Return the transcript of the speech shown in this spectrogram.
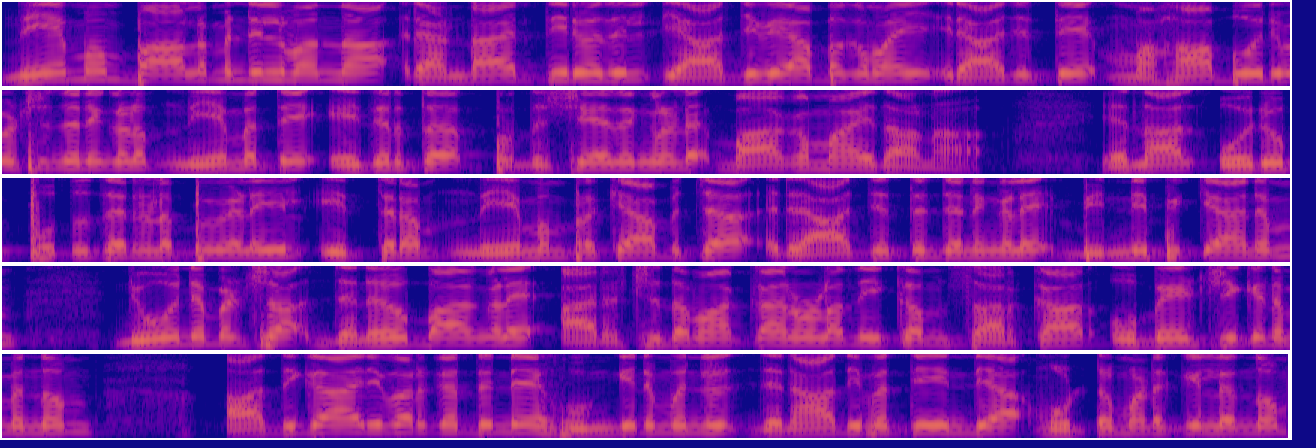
നിയമം പാർലമെന്റിൽ വന്ന രണ്ടായിരത്തി ഇരുപതിൽ രാജ്യവ്യാപകമായി രാജ്യത്തെ മഹാഭൂരിപക്ഷം ജനങ്ങളും നിയമത്തെ എതിർത്ത് പ്രതിഷേധങ്ങളുടെ ഭാഗമായതാണ്. എന്നാൽ ഒരു പൊതു തെരഞ്ഞെടുപ്പ് വേളയിൽ ഇത്തരം നിയമം പ്രഖ്യാപിച്ച് രാജ്യത്തെ ജനങ്ങളെ ഭിന്നിപ്പിക്കാനും ന്യൂനപക്ഷ ജനവിഭാഗങ്ങളെ അരക്ഷിതമാക്കാനുള്ള നീക്കം സർക്കാർ ഉപേക്ഷിക്കണമെന്നും അധികാരിവർഗത്തിന്റെ ഹുങ്കിന് മുന്നിൽ ജനാധിപത്യ ഇന്ത്യ മുട്ടുമടക്കില്ലെന്നും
